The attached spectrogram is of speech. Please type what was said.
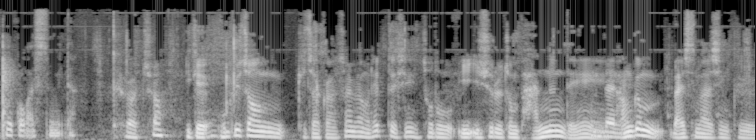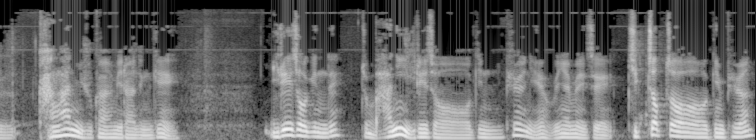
될 것 같습니다. 그렇죠. 이게 오규정 기자가 설명을 했듯이 저도 이 이슈를 좀 봤는데 네네. 방금 말씀하신 그 강한 유감이라는 게 이례적인데 좀 많이 이례적인 표현이에요. 왜냐하면 이제 직접적인 표현,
